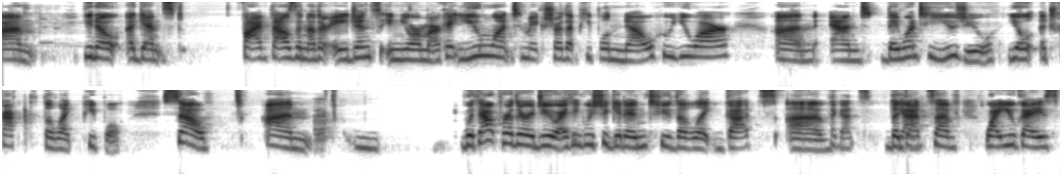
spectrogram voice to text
um, you know, against 5,000 other agents in your market, you want to make sure that people know who you are um, and they want to use you. You'll attract the like people. So, um, without further ado, I think we should get into the like guts of the guts, the yeah. guts of why you guys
